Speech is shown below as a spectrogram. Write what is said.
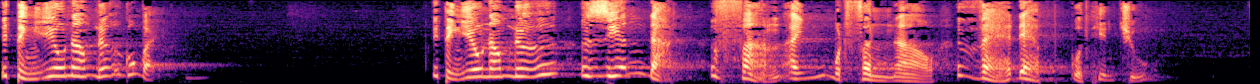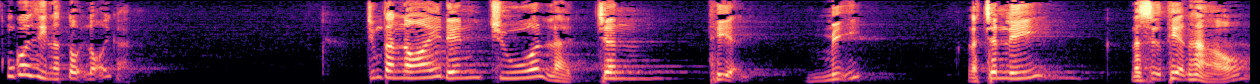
Cái tình yêu nam nữ cũng vậy. Cái tình yêu nam nữ diễn đạt, phản ánh một phần nào vẻ đẹp của thiên chúa không có gì là tội lỗi cả. Chúng ta nói đến chúa là chân thiện, mỹ, là chân lý, là sự thiện hảo,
